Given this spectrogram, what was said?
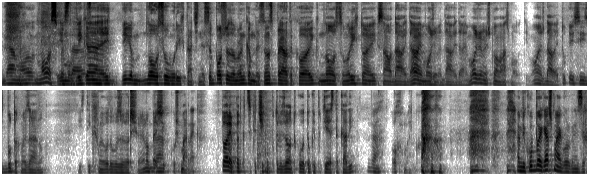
Да, мога, мога да си И му вика, ей, вика, много се уморих, значи не съм почнал да мрънкам, не съм спрял такова, вика, много се уморих, той ми вика само давай, давай, можеме, давай, давай, можеме, що аз мога, ти можеш, давай, тук и се избутахме заедно и стикахме го да го завършим, но беше Да. кошмар някакъв. Втория път, като се качихме по телевизионната кула, тук и по тия естакади, Да. ох, майко. Ами клуб Байгач май го организира.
